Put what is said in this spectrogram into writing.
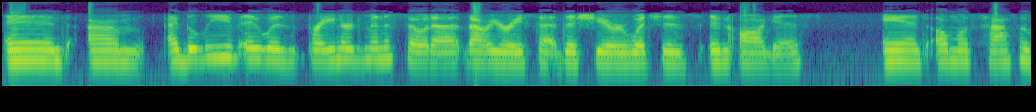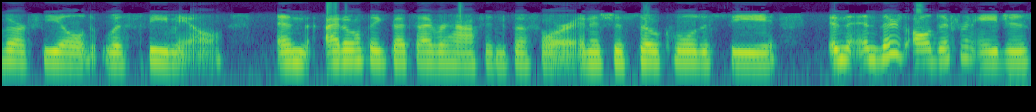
And um, I believe it was Brainerd, Minnesota, that we raced at this year, which is in August, and almost half of our field was female. And I don't think that's ever happened before. And it's just so cool to see. And, and there's all different ages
